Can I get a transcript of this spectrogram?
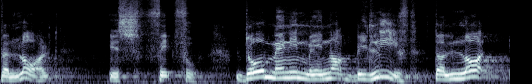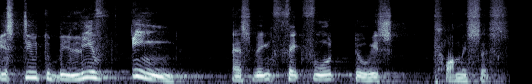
the Lord, is faithful. Though many may not believe, the Lord is still to believe in as being faithful to his promises.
